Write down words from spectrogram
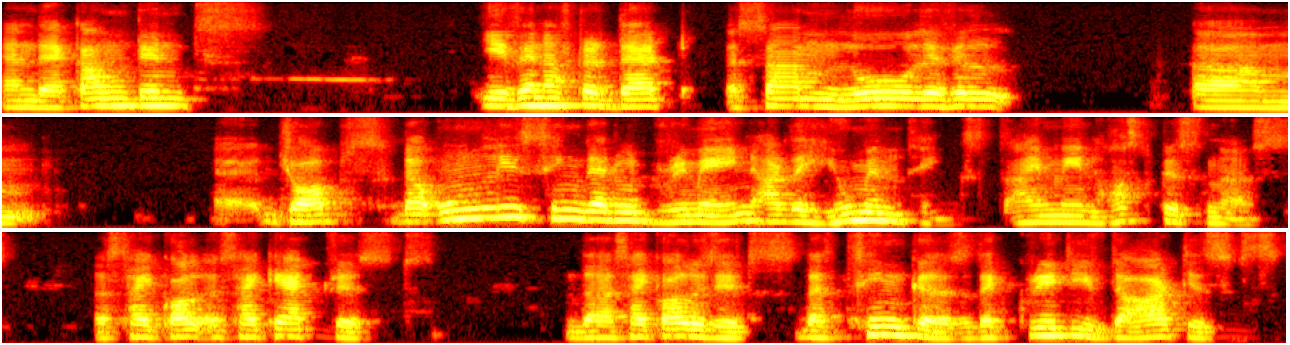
and the accountants. Even after that, some low level um, jobs, the only thing that would remain are the human things. I mean, hospice nurse, the psycho- psychiatrists, the psychologists, the thinkers, the creative, the artists,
